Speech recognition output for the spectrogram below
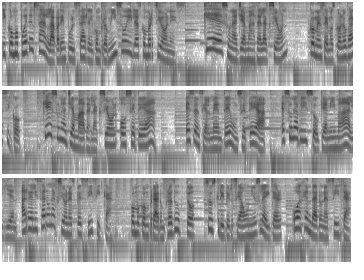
y cómo puede usarla para impulsar el compromiso y las conversiones. ¿Qué es una llamada a la acción? Comencemos con lo básico. ¿Qué es una llamada a la acción o CTA? Esencialmente, un CTA es un aviso que anima a alguien a realizar una acción específica como comprar un producto, suscribirse a un newsletter o agendar una cita.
